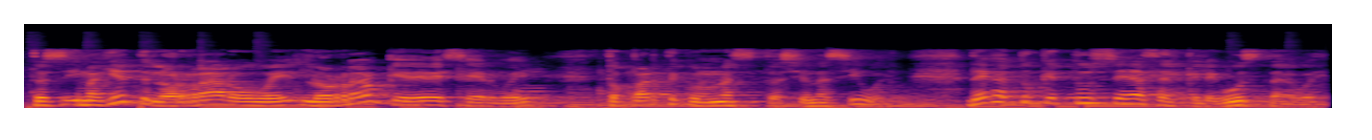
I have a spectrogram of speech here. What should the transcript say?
Entonces, imagínate lo raro, güey, lo raro que debe ser, güey, toparte con una situación así, güey. Deja tú que tú seas el que le gusta, güey.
